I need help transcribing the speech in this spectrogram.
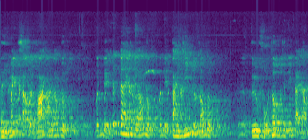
đẩy mạnh xã hội hóa trong giáo dục, vấn đề đất đai trong giáo dục, vấn đề tài chính trong giáo dục ờ, từ phổ thông cho đến đại học.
